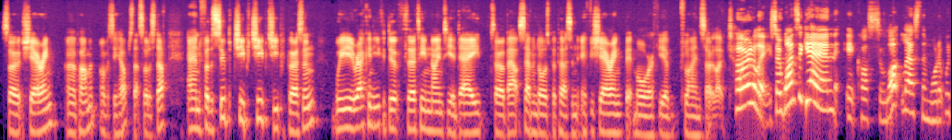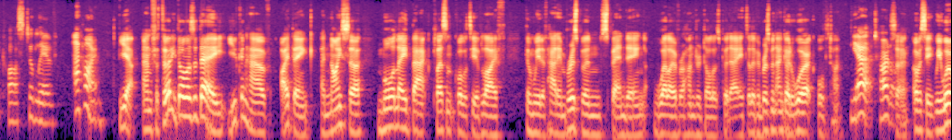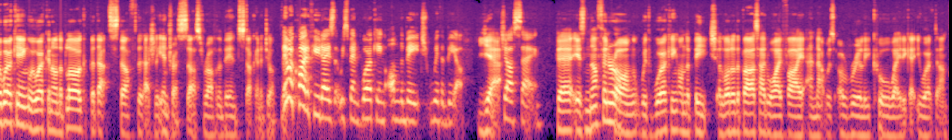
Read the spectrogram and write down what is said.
So sharing an apartment obviously helps, that sort of stuff. And for the super cheap, cheap, cheap person, we reckon you could do it for $13.90 a day, so about $7 per person if you're sharing, a bit more if you're flying solo. Totally. So once again, it costs a lot less than what it would cost to live at home. Yeah, and for $30 a day, you can have, I think, a nicer, more laid back, pleasant quality of life than we'd have had in Brisbane, spending well over $100 per day to live in Brisbane and go to work all the time. Yeah, totally. So, obviously, we were working, we're working on the blog, but that's stuff that actually interests us rather than being stuck in a job. there were quite a few days that we spent working on the beach with a beer. Yeah, Just saying. there is nothing wrong with working on the beach. A lot of the bars had Wi Fi, and that was a really cool way to get your work done.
